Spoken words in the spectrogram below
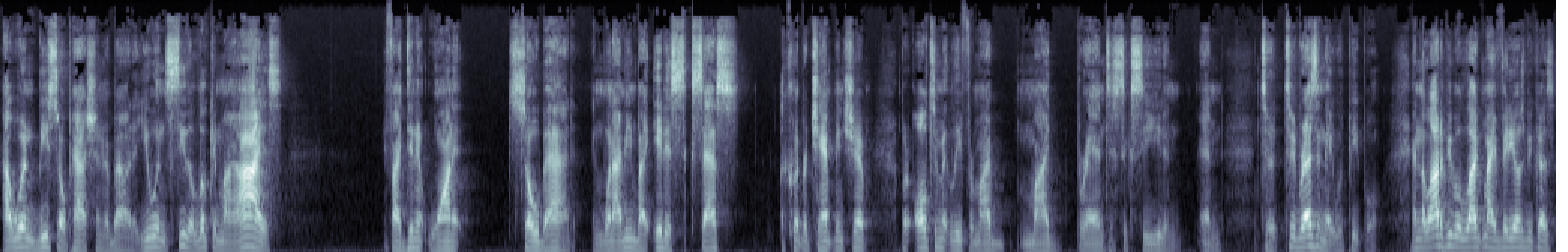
I wouldn't be so passionate about it. You wouldn't see the look in my eyes if I didn't want it so bad. And what I mean by it is success, a Clipper championship, but ultimately for my my brand to succeed and and to to resonate with people. And a lot of people like my videos because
